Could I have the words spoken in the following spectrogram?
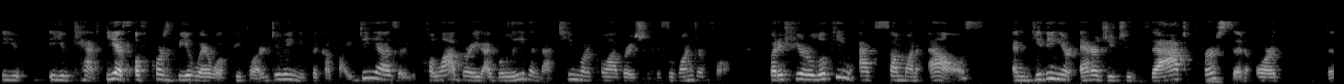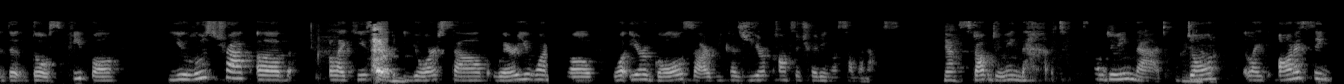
you you can't. Yes, of course, be aware what people are doing. You pick up ideas or you collaborate. I believe in that. Teamwork collaboration is wonderful. But if you're looking at someone else and giving your energy to that person or th th those people, you lose track of, like you said, yourself, where you want to go, what your goals are because you're concentrating on someone else. Yeah. Stop doing that. Stop doing that. Don't like honestly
